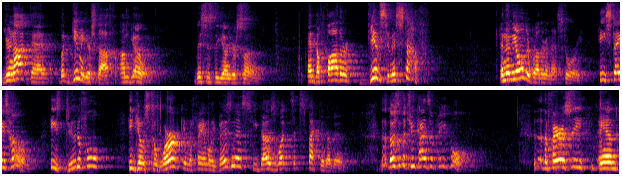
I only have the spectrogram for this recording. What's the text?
You're not dead, but give me your stuff. I'm going. This is the younger son. And the father gives him his stuff. And then the older brother in that story, he stays home. He's dutiful. He goes to work in the family business. He does what's expected of him. those are the two kinds of people the Pharisee and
